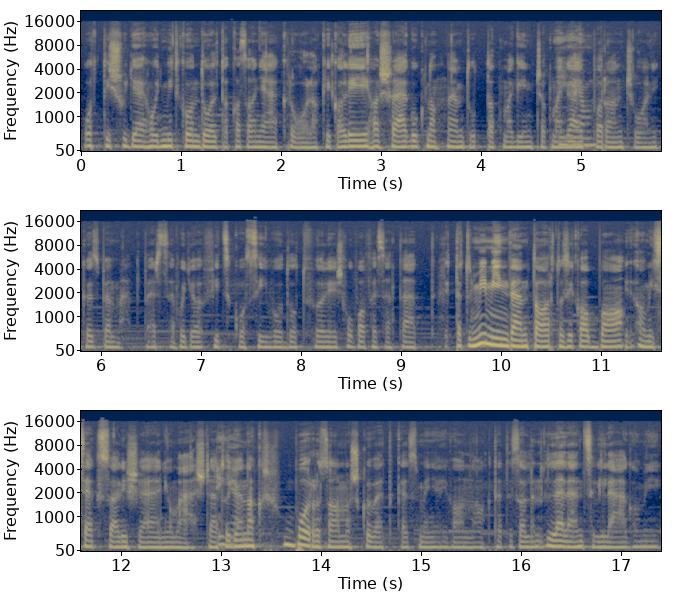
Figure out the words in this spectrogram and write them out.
ott is ugye, hogy mit gondoltak az anyákról, akik a léhaságuknak nem tudtak megint csak megállt parancsolni közben, hát persze, hogy a fickó szívódott föl, és hova vezet át. Tehát, hogy mi minden tartozik abba, ami szexuális elnyomás. Tehát, Igen. hogy annak borzalmas következményei vannak. Tehát ez a lelenc világ, ami...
